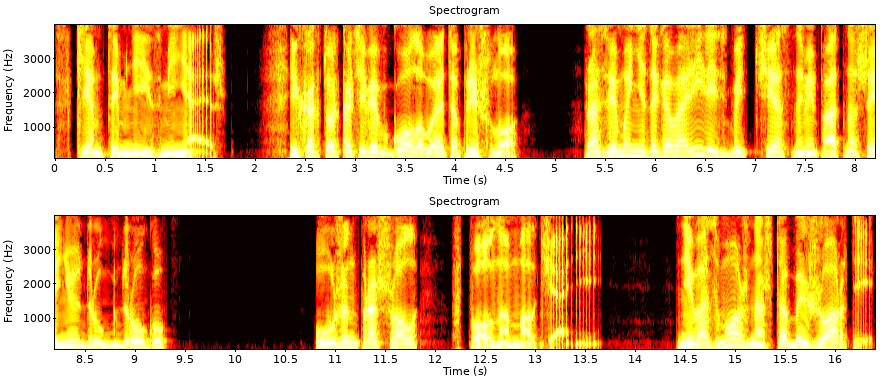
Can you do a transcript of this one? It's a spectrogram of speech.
С кем ты мне изменяешь? И как только тебе в голову это пришло, разве мы не договорились быть честными по отношению друг к другу? Ужин прошел в полном молчании. Невозможно, чтобы Жорти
